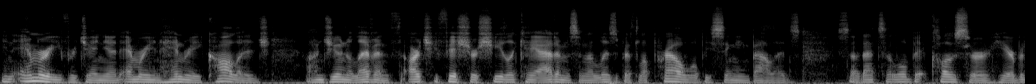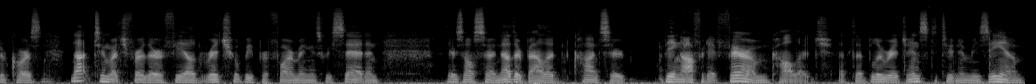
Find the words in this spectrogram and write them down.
in Emory, Virginia, at Emory and Henry College on June 11th. Archie Fisher, Sheila Kay Adams, and Elizabeth LaPrelle will be singing ballads. So that's a little bit closer here, but of course, not too much further afield. Rich will be performing, as we said, and there's also another ballad concert being offered at Ferrum College at the Blue Ridge Institute and Museum,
